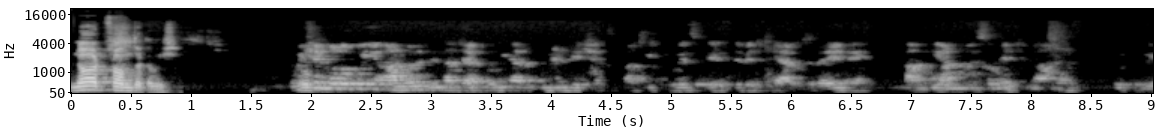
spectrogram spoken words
not from the commission commission ਵੱਲੋਂ ਕੋਈ ਆਉਣ ਵਾਲੇ ਦਿਨਾਂ 'ਚ ਆਪਣੀਆਂ ਰეკਮੈਂਡੇਸ਼ਨ ਤਾਂ ਕਿ ਜੋ ਇਸ ਕੇਸ ਦੇ ਵਿੱਚ ਗੈਪਸ ਰਹੇ ਨੇ ਤਾਂ ਕਿ ਆਉਣ ਵਾਲੇ ਸਮੇਂ 'ਚ ਨਾ ਹੋਣ। ਕੋਈ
